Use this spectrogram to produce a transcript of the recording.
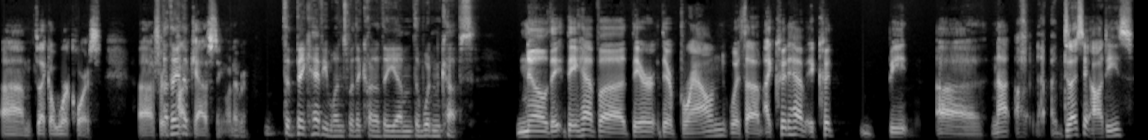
Um, like a workhorse uh, for podcasting, the, whatever. The big heavy ones with the kind of the um, the wooden cups. No, they they have uh they're they're brown with um I could have it could be uh not uh, did I say Audi's?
